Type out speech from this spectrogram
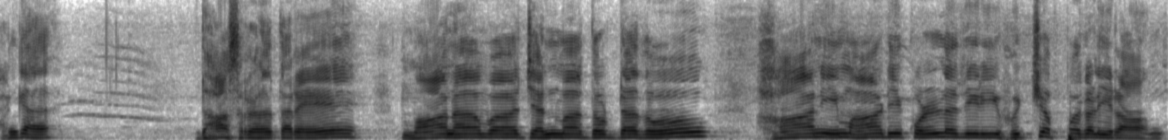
ಹಂಗೆ ದಾಸರು ಹೇಳ್ತಾರೆ ಮಾನವ ಜನ್ಮ ದೊಡ್ಡದು ಹಾನಿ ಮಾಡಿಕೊಳ್ಳದಿರಿ ಹುಚ್ಚಪ್ಪಗಳಿರ ಅಂತ.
